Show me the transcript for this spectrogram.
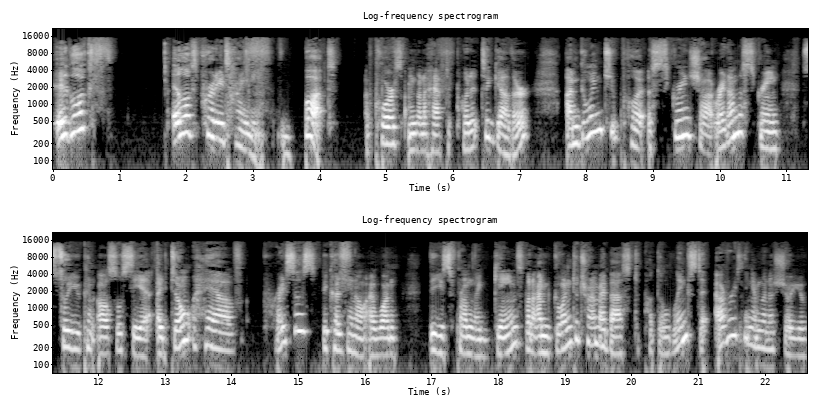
It looks, it looks pretty tiny, but of course I'm going to have to put it together. I'm going to put a screenshot right on the screen so you can also see it. I don't have prices because, you know, I won these from the games, but I'm going to try my best to put the links to everything I'm going to show you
